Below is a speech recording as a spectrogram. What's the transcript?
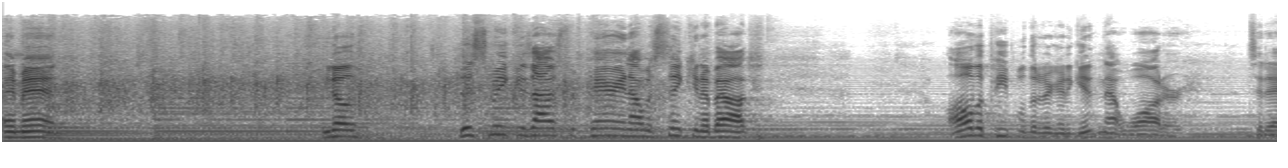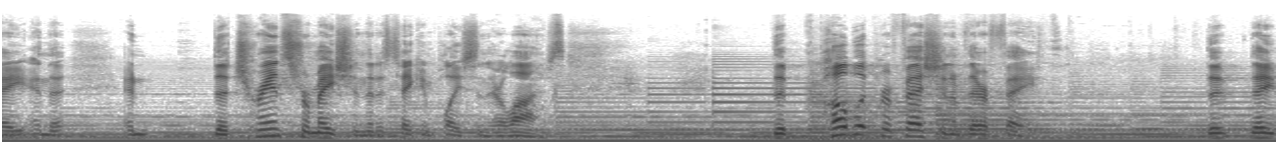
Amen. You know, this week as I was preparing, I was thinking about all the people that are going to get in that water today and the and the transformation that has taken place in their lives. the public profession of their faith. The, they,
